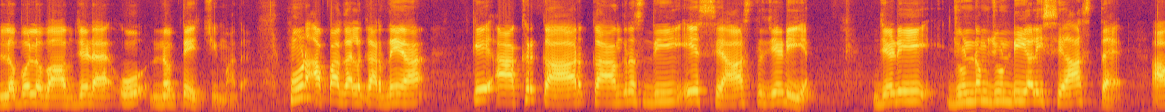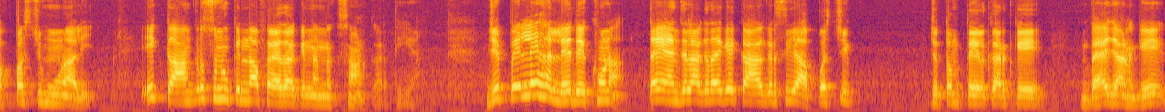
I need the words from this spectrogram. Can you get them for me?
ਲਬੋ ਲਬਾਬ ਜਿਹੜਾ ਉਹ ਨਵਤੇਜ ਚੀਮਾ ਦਾ ਹੁਣ ਆਪਾਂ ਗੱਲ ਕਰਦੇ ਹਾਂ ਕਿ ਆਖਰਕਾਰ ਕਾਂਗਰਸ ਦੀ ਇਹ ਸਿਆਸਤ ਜਿਹੜੀ ਹੈ, ਜਿਹੜੀ ਜੁੰਡਮ ਜੁੰਡੀ ਵਾਲੀ ਸਿਆਸਤ ਹੈ, ਆਪਸ ਚ ਹੋਣ ਵਾਲੀ, ਇਹ ਕਾਂਗਰਸ ਨੂੰ ਕਿੰਨਾ ਫਾਇਦਾ, ਕਿੰਨਾ ਨੁਕਸਾਨ ਕਰਦੀ ਹੈ। ਜੇ ਪਹਿਲੇ ਹੱਲੇ ਦੇਖੋ ਨਾ ਤਾਂ ਇੰਜ ਲੱਗਦਾ ਕਿ ਕਾਂਗਰਸੀ ਆਪਸ 'ਚ ਜੁਤਮ ਤੇਲ ਕਰਕੇ ਬਹਿ ਜਾਣਗੇ,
